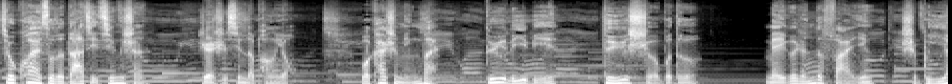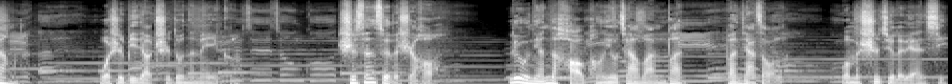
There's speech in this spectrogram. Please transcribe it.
就快速的打起精神，认识新的朋友。我开始明白，对于离别，对于舍不得，每个人的反应是不一样的。我是比较迟钝的那一个。十三岁的时候，六年的好朋友加玩伴搬家走了，我们失去了联系，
